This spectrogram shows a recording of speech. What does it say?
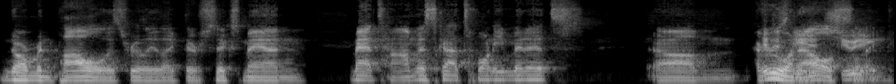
Norman Powell is really like their six man. Matt Thomas got 20 minutes. Um, everyone else, like,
